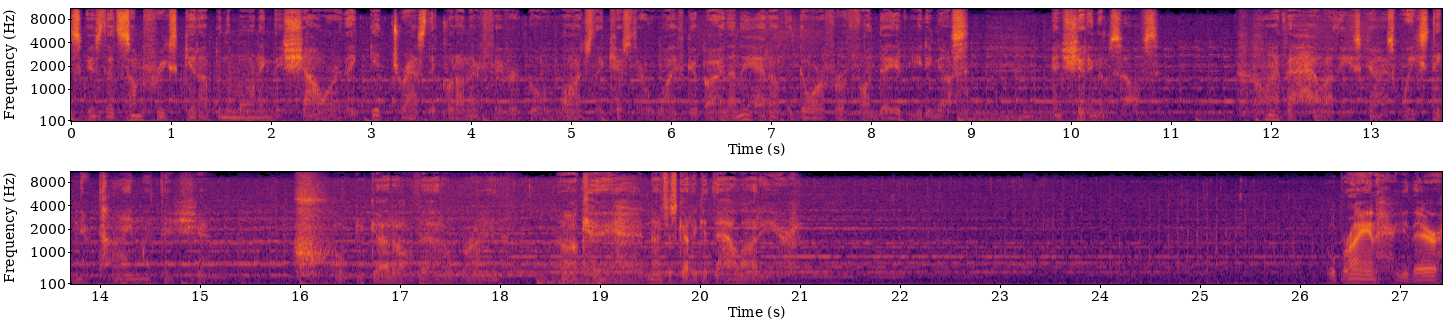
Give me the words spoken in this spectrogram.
Means is that some freaks get up in the morning, they shower, they get dressed, they put on their favorite gold watch, they kiss their wife goodbye, and then they head out the door for a fun day of eating us and shitting themselves. Why the hell are these guys wasting their time with this shit? Hope you got all that, O'Brien. Okay, now just gotta get the hell out of here. O'Brien, are you there?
